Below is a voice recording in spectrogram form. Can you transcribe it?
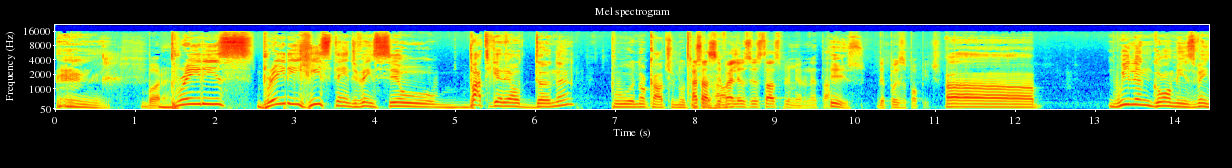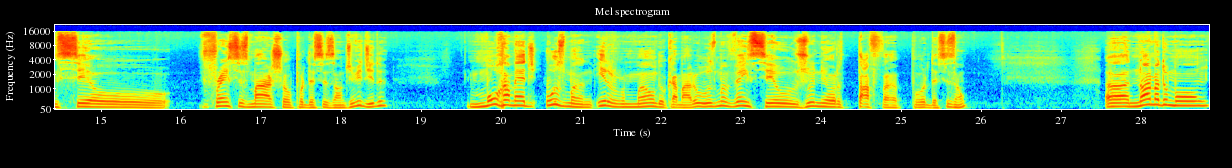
Bora. Brady's, Brady Histand venceu Batgerel Dana por nocaute no Ah, tá. terceiro Você round. vai ler os resultados primeiro, né? Tá. Isso. Depois o palpite. Ah, William Gomes venceu Francis Marshall por decisão dividida. Mohamed Usman, irmão do Camaro Usman, venceu Júnior Tafa por decisão. Ah, Norma Dumont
